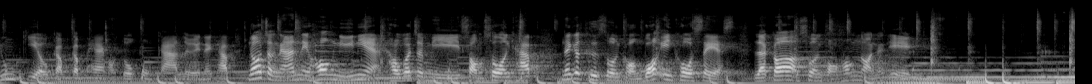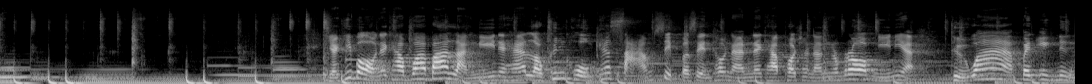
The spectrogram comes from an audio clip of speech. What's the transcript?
ยุ่งเกี่ยวกับกำแพงของตัวโครงการเลยนะครับนอกจากนั้นในห้องนี้เนี่ยเขาก็จะมี 2 โซนครับ นั่นก็คือโซนของ Walk-in Closet และก็โซนของห้องนอนนั่นเองอย่างที่บอกนะครับว่าบ้านหลังนี้นะฮะเราขึ้นโครงแค่ 30%เท่านั้นนะครับเพราะฉะนั้นรอบนี้เนี่ย ถือว่าเป็นอีกหนึ่ง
